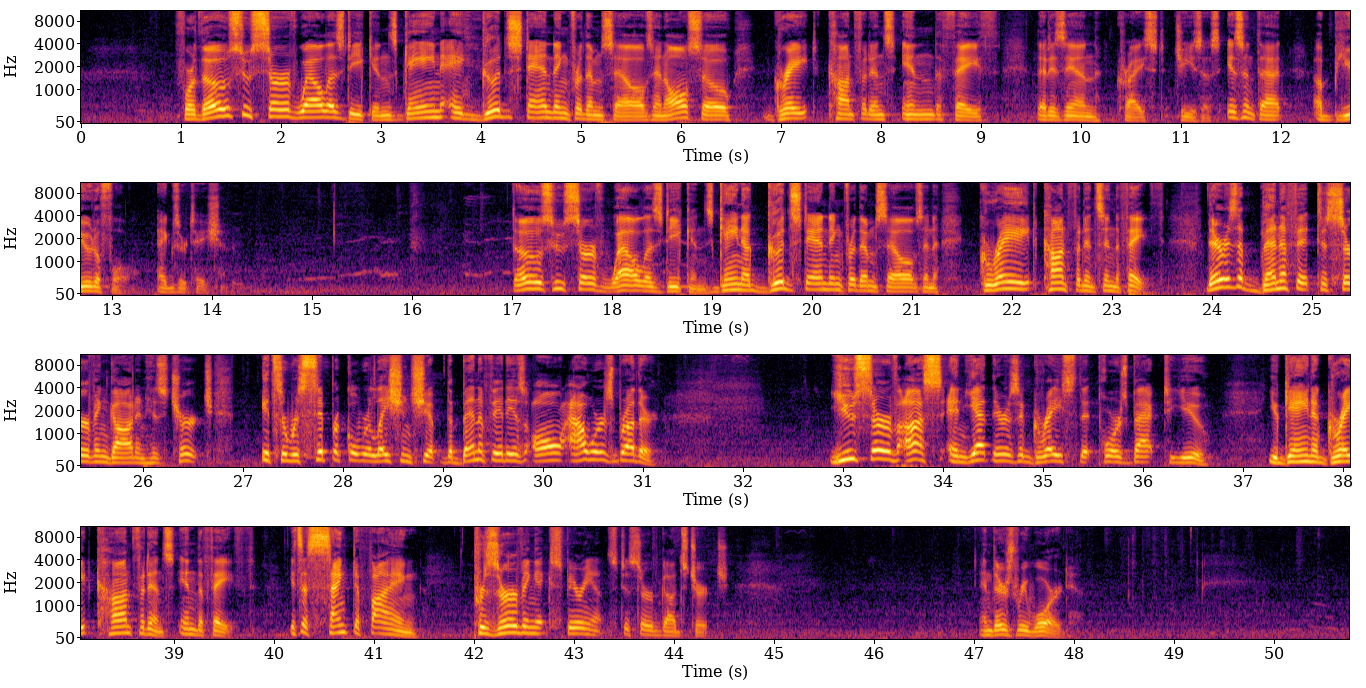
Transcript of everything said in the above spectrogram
For those who serve well as deacons gain a good standing for themselves and also great confidence in the faith that is in Christ Jesus. Isn't that a beautiful exhortation? Those who serve well as deacons gain a good standing for themselves and great confidence in the faith. There is a benefit to serving God and His church. It's a reciprocal relationship. The benefit is all ours, brother. You serve us, and yet there is a grace that pours back to you. You gain a great confidence in the faith. It's a sanctifying, preserving experience to serve God's church. And there's reward.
